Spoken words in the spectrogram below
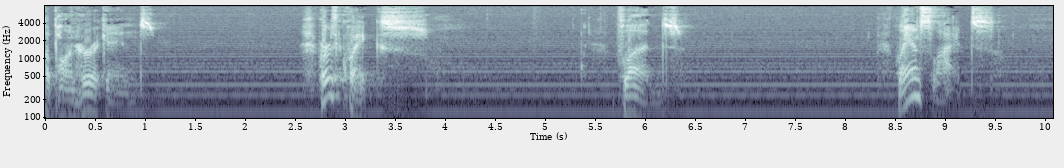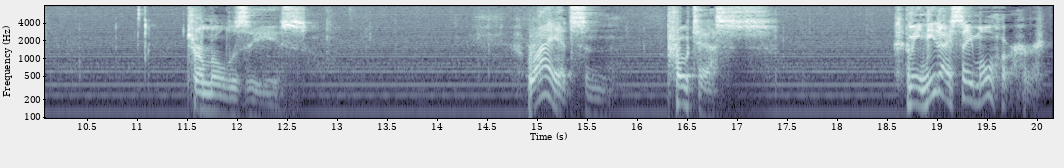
upon hurricanes, earthquakes, floods, landslides, terminal disease, riots and protests. I mean, need I say more?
